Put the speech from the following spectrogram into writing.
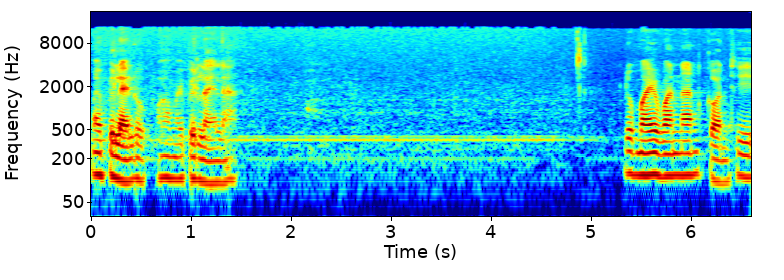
ไม่เป็นไรลูกพ่อไม่เป็นไรแล้วรู้ไหมวันนั้นก่อนที่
